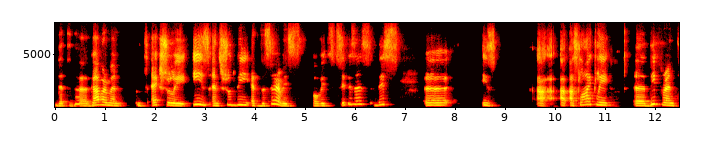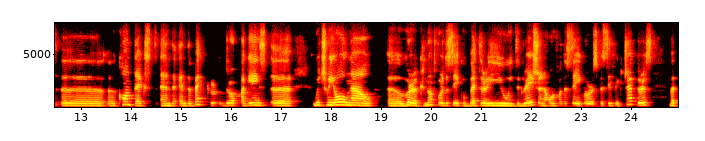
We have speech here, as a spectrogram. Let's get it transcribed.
that the government actually is and should be at the service of its citizens. This uh, is a, a slightly uh, different uh, context and and the backdrop against which we all now uh, work not for the sake of better EU integration or for the sake of specific chapters, but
